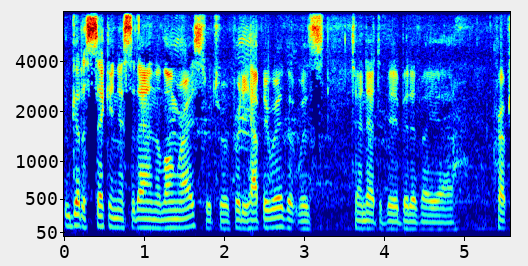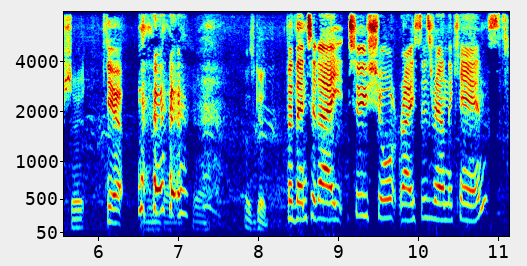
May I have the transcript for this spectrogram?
We got a second yesterday in the long race, which we were pretty happy with. It was turned out to be a bit of a uh, crapshoot. Yep. And, uh, yeah, it was good. But then today, two short races round the cans.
